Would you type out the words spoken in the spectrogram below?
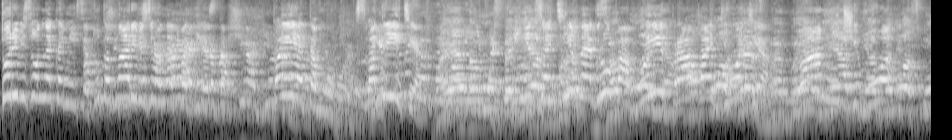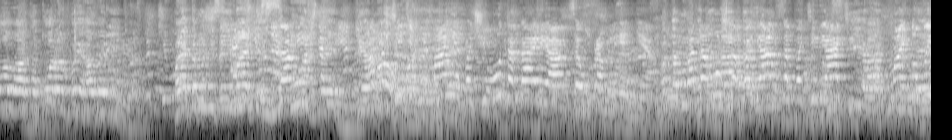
То ревизионная комиссия, тут одна ревизионная подъезда. Поэтому, смотрите, Поэтому Инициативная группа, вы пропадете. СББ Вам ничего... слова, о котором вы говорите. Поэтому не занимайтесь ненужной Обратите внимание, почему такая реакция управления. Потому что боятся потерять майновый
